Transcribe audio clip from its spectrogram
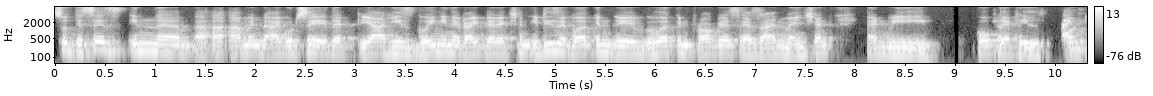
So this is in i mean i would say that yeah he's going in a right direction. It is a work in a work in progress as i mentioned and we hope sure. that he'll thank,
